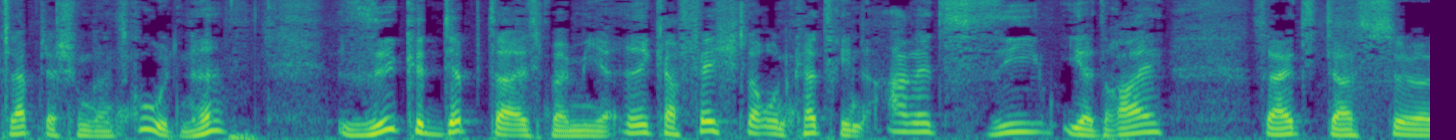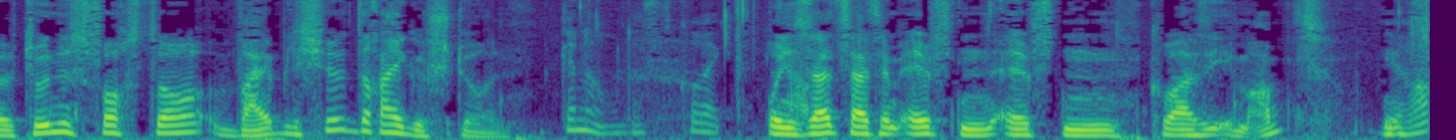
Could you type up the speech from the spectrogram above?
Klappt ja schon ganz gut, ne? Silke Depter ist bei mir, Erika Fechtler und Katrin Aretz. Sie, ihr drei, seid das äh, Tönisforster weibliche Dreigestirn. Genau, das ist korrekt. Und ihr seid seit dem 11.11. quasi im Amt. Und Ja.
